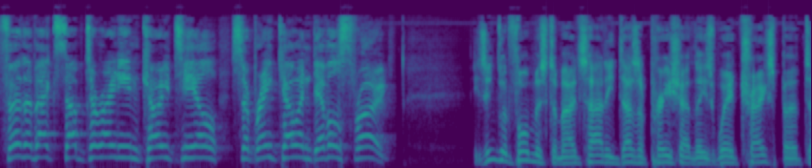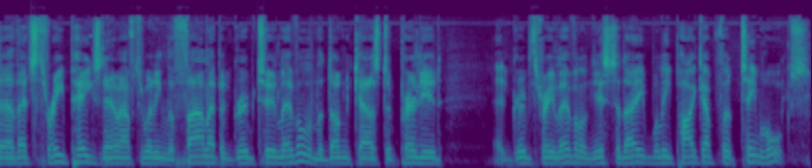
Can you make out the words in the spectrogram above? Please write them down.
Further back, Subterranean Coateal, Sabrenko and Devil's Throat. He's in good form, Mr. Mozart. He does appreciate these wet tracks, but uh, that's three pegs now after winning the Phar Lap at Group 2 level and the Doncaster Prelude at Group 3 level. And yesterday, will he pike up for Team Hawkes?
